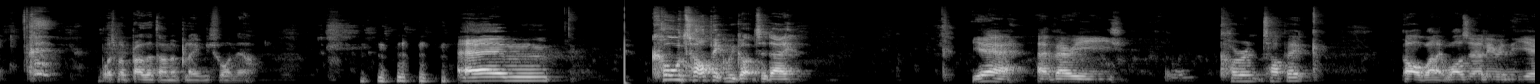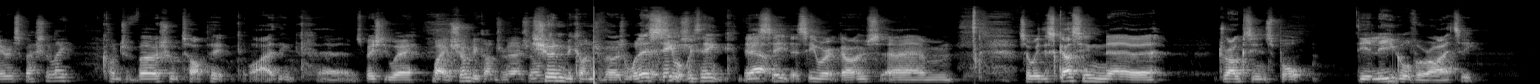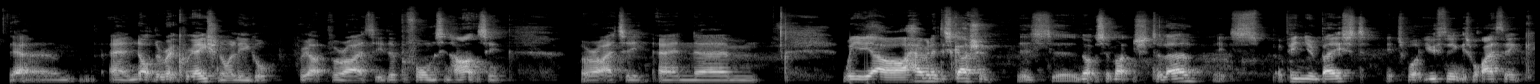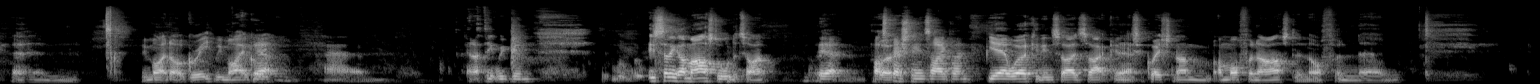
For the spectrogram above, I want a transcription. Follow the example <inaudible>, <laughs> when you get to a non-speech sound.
What's my brother done and blame me for now? <laughs> um, cool topic we got today. Yeah, a very current topic. Oh well, it was earlier in the year, especially. Controversial topic. Well, I think, uh, especially where Well, it shouldn't be controversial. Shouldn't be controversial. Well, let's see what we think. Yeah. Let's see. Let's see where it goes. Um, so we're discussing uh, drugs in sport, the illegal variety, Yeah, um, and not the recreational illegal variety, the performance enhancing variety. And um, we are having a discussion. There's uh, not so much to learn. It's opinion based. It's what you think. It's what I think. Um, we might not agree. We might agree. Yeah. Um, and I think we've been. It's something I'm asked all the time. yeah, especially in cycling. Yeah, working inside cycling, Yeah. it's a question I'm I'm often asked and often, um,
